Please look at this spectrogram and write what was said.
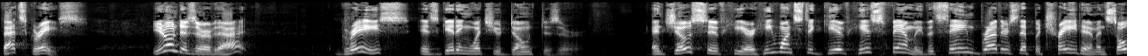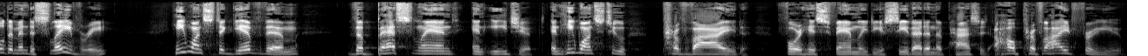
that's grace. You don't deserve that. Grace is getting what you don't deserve. And Joseph here, he wants to give his family, the same brothers that betrayed him and sold him into slavery, he wants to give them the best land in Egypt. And he wants to provide for his family. Do you see that in the passage? I'll provide for you.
